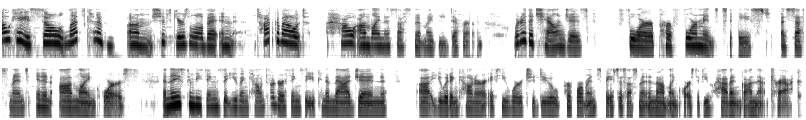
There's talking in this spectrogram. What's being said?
Okay, so let's kind of um, shift gears a little bit and talk about how online assessment might be different. What are the challenges for performance-based assessment in an online course? And these can be things that you've encountered or things that you can imagine uh, you would encounter if you were to do performance-based assessment in an online course if you haven't gone that track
